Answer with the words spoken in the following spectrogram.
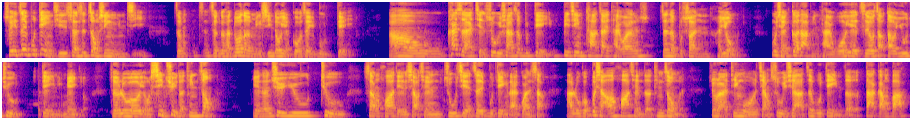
所以这部电影其实算是众星云集，整整个很多的明星都演过这一部电影。然后开始来简述一下这部电影，毕竟它在台湾真的不算很有名。目前各大平台我也只有找到 YouTube 电影里面有，所以如果有兴趣的听众，也能去 YouTube 上花点小钱租借这一部电影来观赏。啊，如果不想要花钱的听众们，就来听我讲述一下这部电影的大纲吧。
